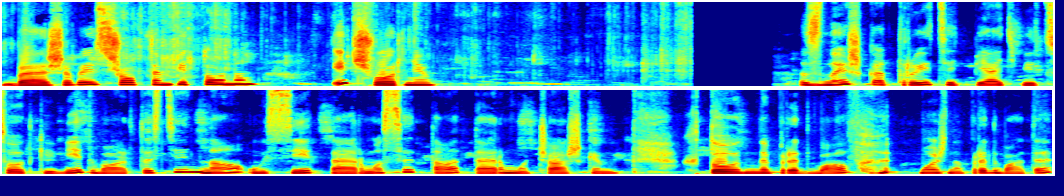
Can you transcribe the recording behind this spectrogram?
бежевий з жовтим підтоном і чорні. Знижка 35% від вартості на усі термоси та термочашки. Хто не придбав, можна придбати.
